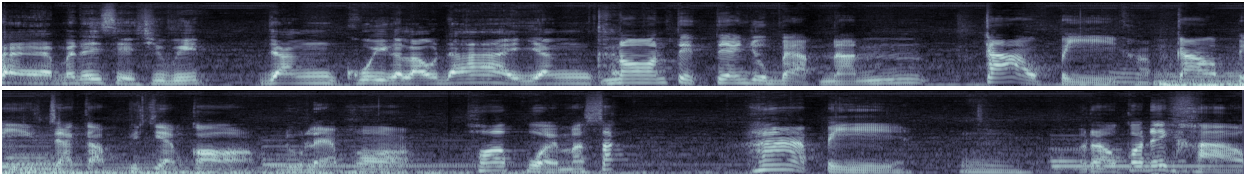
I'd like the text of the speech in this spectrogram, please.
แต่ไม่ได้เสียชีวิตยังคุยกับเราได้ยังนอนติดเตียงอยู่แบบนั้น 9 ปีครับ 9 ปีแจ็คกับพี่เจี๊ยบก็ดูแลพ่อ พ่อป่วยมาสัก 5 ปี อืมเราก็ได้ข่าว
